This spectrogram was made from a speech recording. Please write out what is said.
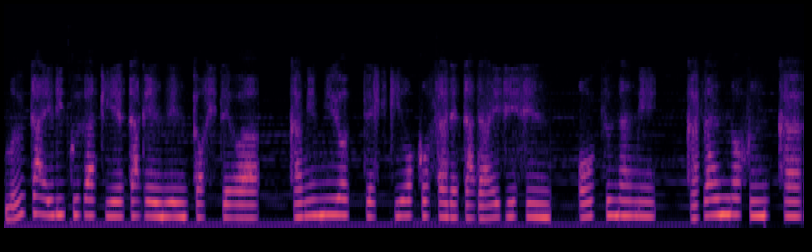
ムー大陸が消えた原因としては、神によって引き起こされた大地震、大津波、火山の噴火、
